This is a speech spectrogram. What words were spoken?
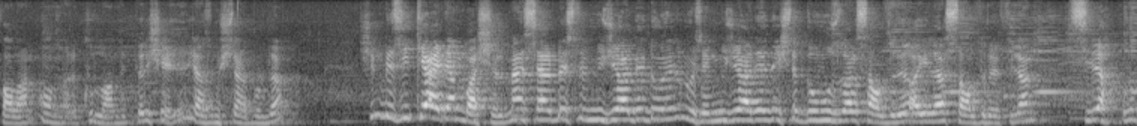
falan onları kullandıkları şeyleri yazmışlar burada. Şimdi biz hikayeden başlayalım. Ben serbest bir mücadelede oynadım. Mesela mücadelede işte domuzlar saldırıyor, ayılar saldırıyor filan. Silah bulup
